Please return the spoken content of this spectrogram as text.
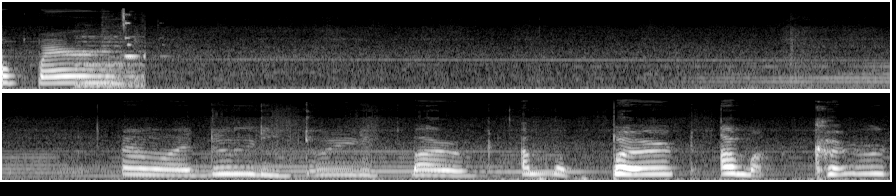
A bird. I'm a doodly doodly bird. I'm a bird. I'm a curd.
